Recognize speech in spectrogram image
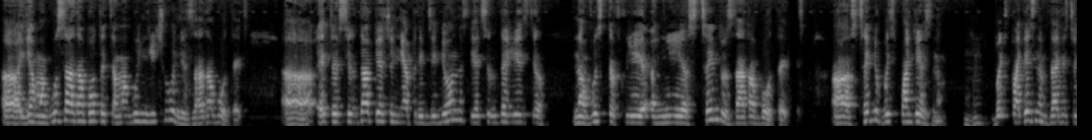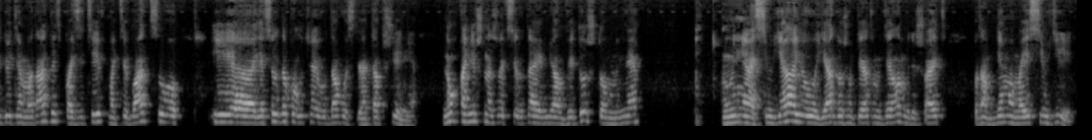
А, я могу заработать, а могу ничего не заработать. А, это всегда, же, неопределенность. Я всегда ездил на выставки не с целью заработать, с целью быть полезным. Угу. Быть полезным, дарить людям радость, позитив, мотивацию. И э, я всегда получаю удовольствие от общения. Ну, конечно же, всегда имел в виду, что мне, у меня семья, и я должен первым делом решать проблемы моей семьи.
